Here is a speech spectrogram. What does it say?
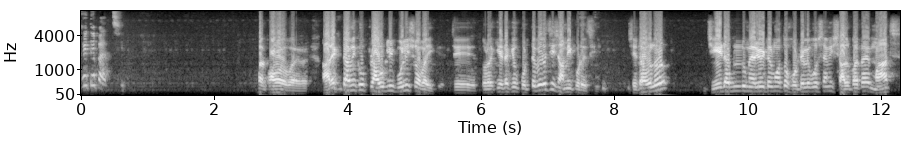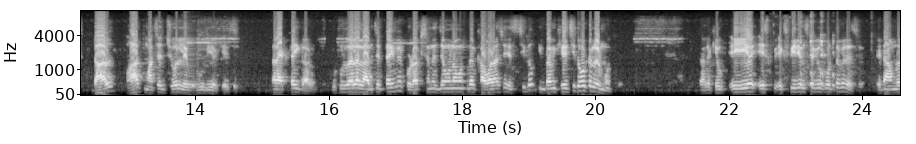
খেতে পাচ্ছি আরেকটা আমি খুব প্রাউডলি বলি সবাইকে যে তোরা কি এটা কেউ করতে পেরেছিস? আমি করেছি। সেটা হলো জে ডাব্লিউ ম্যারিয়টের মতো হোটেলে বসে আমি শালপাতায় মাছ ডাল ভাত মাছের ঝোল লেবু দিয়ে খেয়েছি। তার একটাই কারণ দুপুরবেলা লাঞ্চের টাইমে প্রোডাকশনের যেমন আমাদের খাবার আসে এসেছিল কিন্তু আমি খেয়েছি তো হোটেলের মধ্যে। তাহলে কেউ এই এক্সপিরিয়েন্সটা কেউ করতে পেরেছে? এটা আমরা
